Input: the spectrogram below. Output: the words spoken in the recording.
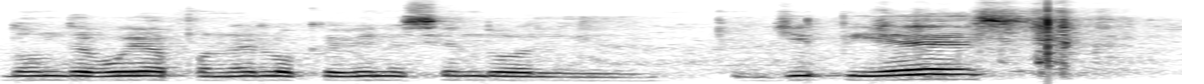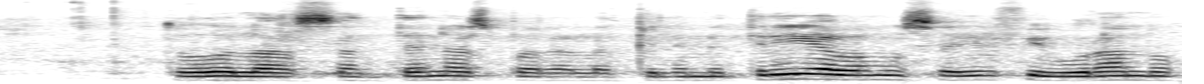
dónde voy a poner lo que viene siendo el, GPS todas las antenas para la telemetría. Vamos a ir figurando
